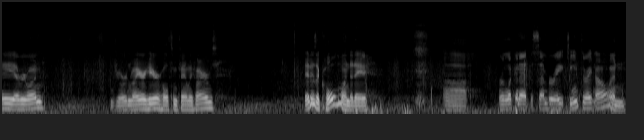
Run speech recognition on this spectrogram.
Hey everyone, Jordan Meyer here, Wholesome Family Farms. It is a cold one today. Uh, we're looking at December 18th right now and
